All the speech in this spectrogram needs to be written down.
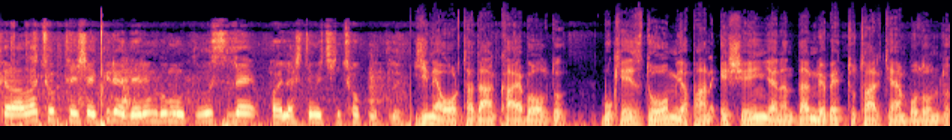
Krala çok teşekkür ederim. Bu mutluluğu size paylaştığım için çok mutluyum. Yine ortadan kayboldu. Bu kez doğum yapan eşeğin yanında nöbet tutarken bulundu.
